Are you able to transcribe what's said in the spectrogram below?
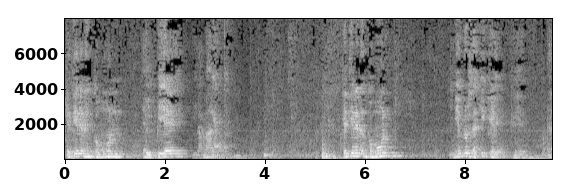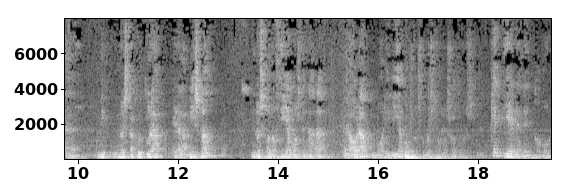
¿Qué tienen en común el pie y la mano? ¿Qué tienen en común miembros de aquí que, eh, nuestra cultura era la misma y nos conocíamos de nada, pero ahora moriríamos los unos por los otros? ¿Qué tienen en común?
